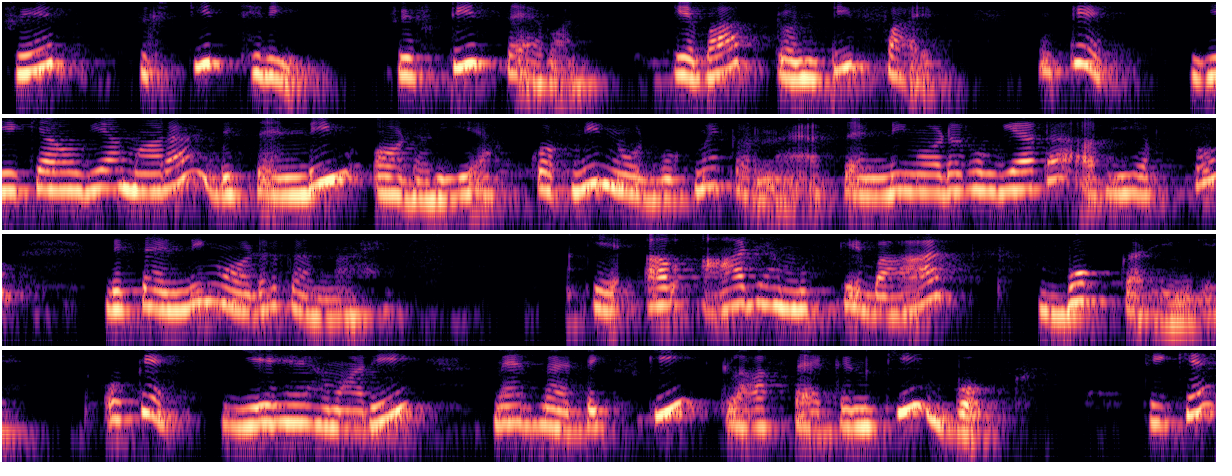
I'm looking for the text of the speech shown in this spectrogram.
फिर सिक्सटी थ्री फिफ्टी सेवन उसके बाद ट्वेंटी फाइव ओके ये क्या हो गया हमारा? डिसेंडिंग ऑर्डर ये आपको अपनी नोटबुक में करना है। असेंडिंग ऑर्डर हो गया था, अब ये आपको डिसेंडिंग ऑर्डर करना है। ओके अब आज हम उसके बाद बुक करेंगे। ओके ये है हमारी मैथमेटिक्स की क्लास सेकंड की बुक ठीक है?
